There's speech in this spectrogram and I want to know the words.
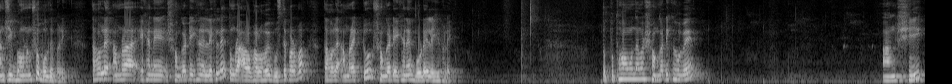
আংশিক ভগ্নাংশ বলতে পারি। তাহলে আমরা এখানে সংজ্ঞাটি এখানে লিখলে তোমরা আরও ভালোভাবে বুঝতে পারবা। তাহলে আমরা একটু সংজ্ঞাটি এখানে বোর্ডে লিখে ফেলাই তো প্রথম আমাদের আমার সংজ্ঞাটি হবে? আংশিক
